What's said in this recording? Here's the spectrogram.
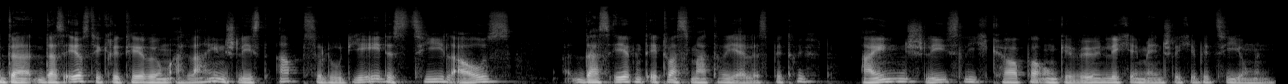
Das erste Kriterium allein schließt absolut jedes Ziel aus, das irgendetwas Materielles betrifft einschließlich Körper und gewöhnliche menschliche Beziehungen.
